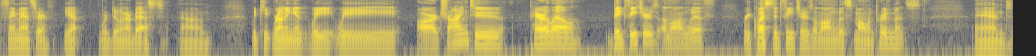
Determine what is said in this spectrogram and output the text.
same answer. Yep, we're doing our best. Um, we keep running and We we are trying to parallel big features along with requested features, along with small improvements, and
